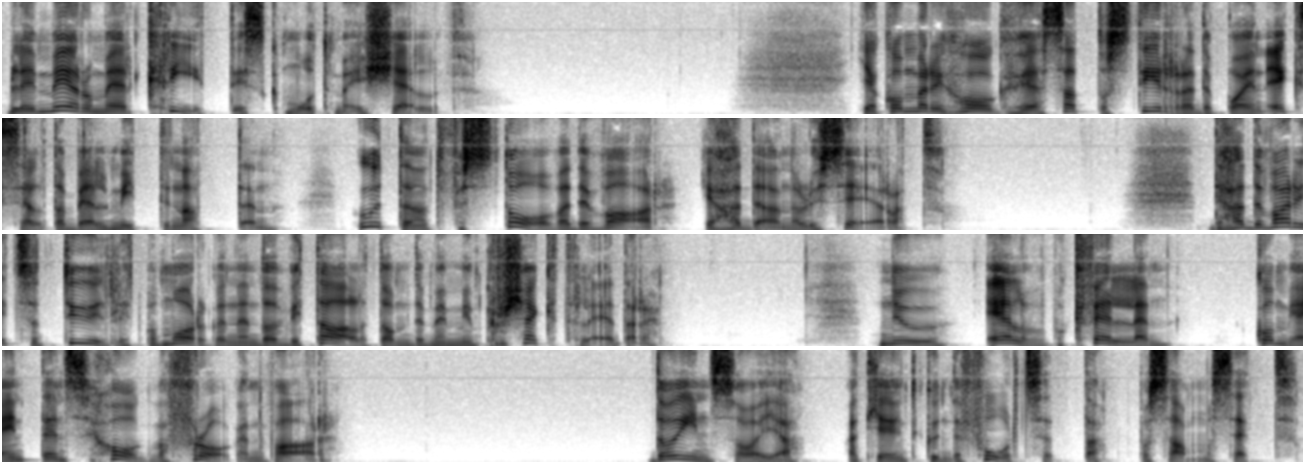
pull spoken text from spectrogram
blev mer och mer kritisk mot mig själv. Jag kommer ihåg hur jag satt och stirrade på en Excel-tabell mitt i natten utan att förstå vad det var jag hade analyserat. Det hade varit så tydligt på morgonen då vi talat om det med min projektledare. Nu, elva på kvällen, kom jag inte ens ihåg vad frågan var. Då insåg jag att jag inte kunde fortsätta på samma sätt.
